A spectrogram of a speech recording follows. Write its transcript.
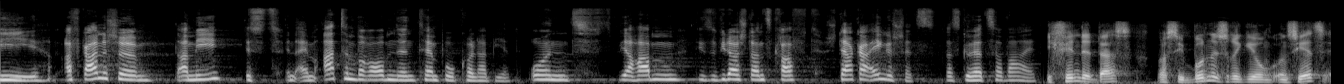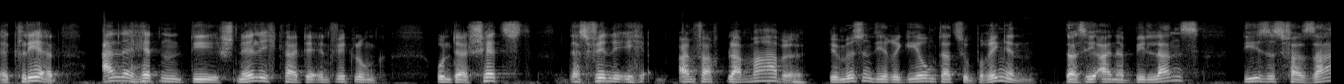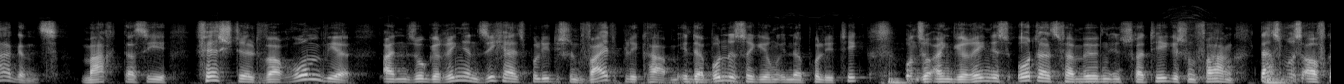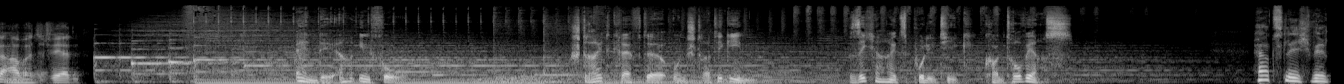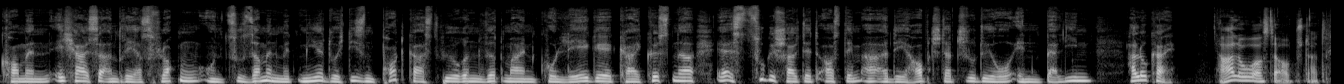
Die afghanische Armee ist in einem atemberaubenden Tempo kollabiert. Und wir haben diese Widerstandskraft stärker eingeschätzt. Das gehört zur Wahrheit. Ich finde das, was die Bundesregierung uns jetzt erklärt, alle hätten die Schnelligkeit der Entwicklung unterschätzt. Das finde ich einfach blamabel. Wir müssen die Regierung dazu bringen, dass sie eine Bilanz dieses Versagens macht, dass sie feststellt, warum wir einen so geringen sicherheitspolitischen Weitblick haben in der Bundesregierung, in der Politik und so ein geringes Urteilsvermögen in strategischen Fragen. Das muss aufgearbeitet werden. NDR Info Streitkräfte und Strategien Sicherheitspolitik kontrovers Herzlich willkommen. Ich heiße Andreas Flocken und zusammen mit mir durch diesen Podcast führen wird mein Kollege Kai Küstner. Er ist zugeschaltet aus dem ARD Hauptstadtstudio in Berlin. Hallo Kai. Hallo aus der Hauptstadt.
